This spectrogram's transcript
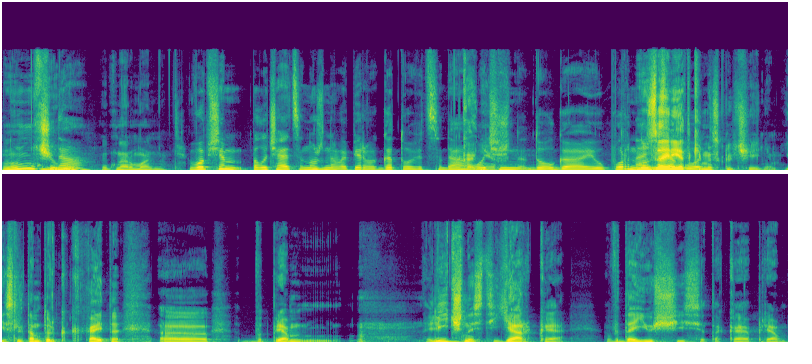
Ну, ничего, Да. это нормально. В общем, получается, нужно, во-первых, готовиться, да, Конечно. очень долго и упорно. а Ну, не за год. редким исключением. Если там только какая-то э, вот прям личность яркая, выдающаяся такая прям,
